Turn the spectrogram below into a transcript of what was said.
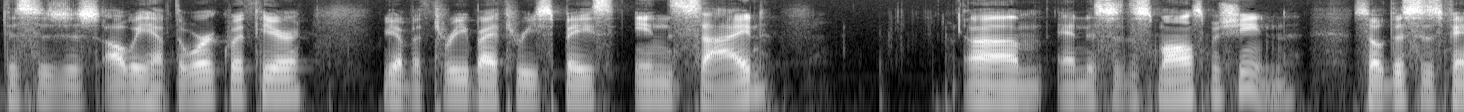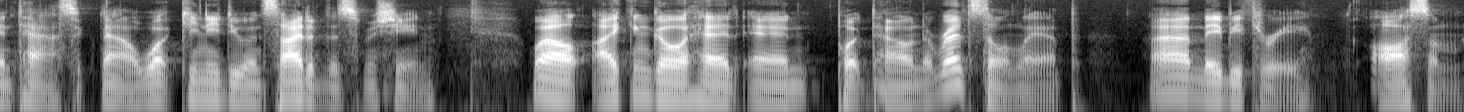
This is just all we have to work with here. We have a three by three space inside. Um, and this is the smallest machine. So this is fantastic. Now, what can you do inside of this machine? Well, I can go ahead and put down a redstone lamp. Uh, maybe three. Awesome.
